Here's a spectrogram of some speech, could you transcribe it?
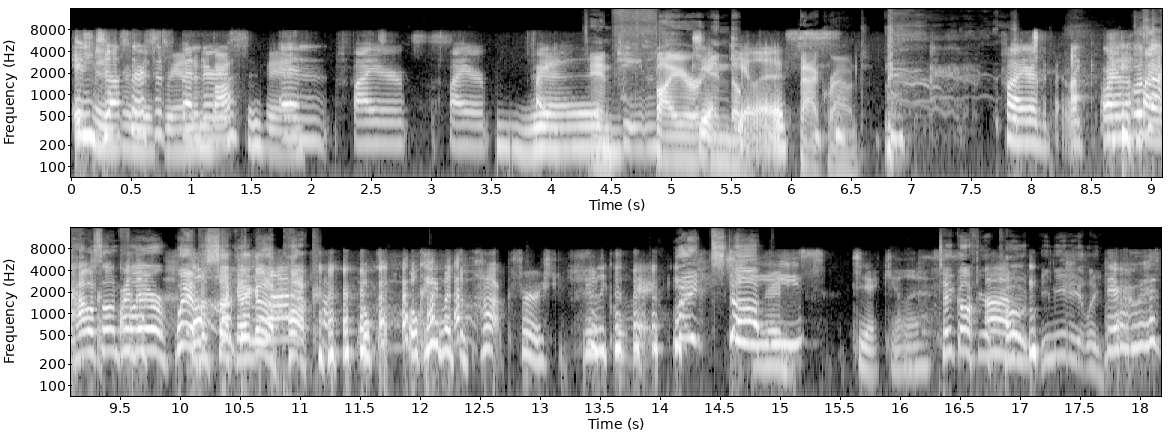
in just from their this random suspenders Boston fan. and fire fire fighting. And Jeans. fire in the background. fire the like or the Was fire, that house on or the- fire? Wait the a second, I got a puck. okay, okay, but the puck first, really quick. Wait, stop! Please. Ridiculous. Take off your Um, coat immediately. There was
